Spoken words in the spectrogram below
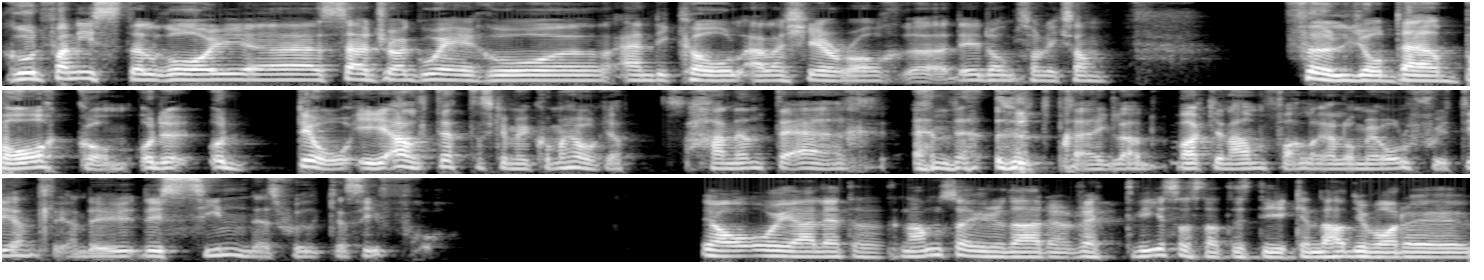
Rud van Nistelrooy, eh, Sergio Aguero, eh, Andy Cole, Alan Shearer, eh, det är de som liksom Liksom följer där bakom. Och, det, och då i allt detta ska man ju komma ihåg att han inte är en utpräglad varken anfallare eller målskytt egentligen. Det är, det är sinnessjuka siffror. Ja, och i ärlighetens namn så är ju det där den rättvisa statistiken. Det hade ju varit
